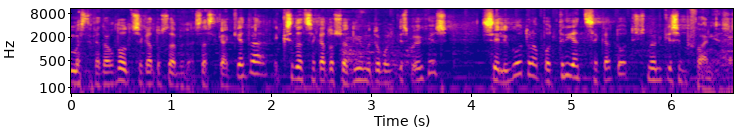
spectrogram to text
Είμαστε κατά 80% στα, στα αστικά κέντρα, 60% σε δύο μετροπολιτικές περιοχές, σε λιγότερο από 3% της συνολικής επιφάνειας.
